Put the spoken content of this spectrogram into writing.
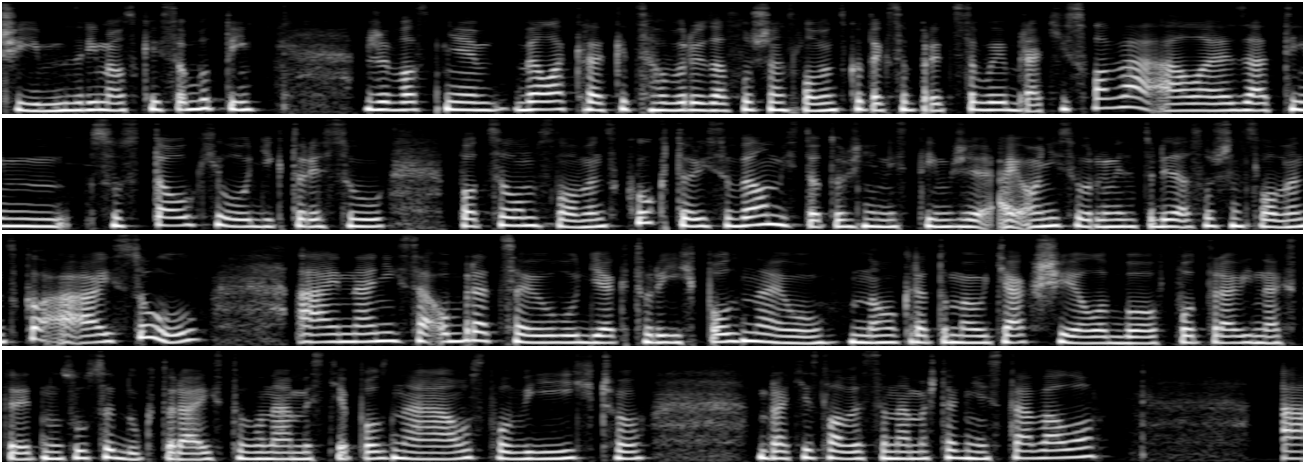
či z Rímavskej soboty, že vlastne veľakrát, keď sa hovorí o zaslušné Slovensko, tak sa predstavuje Bratislava, ale za tým sú stovky ľudí, ktorí sú po celom Slovensku, ktorí sú veľmi stotožnení s tým, že aj oni sú organizátori zaslušné Slovensko a aj sú. A aj na nich sa obracajú ľudia, ktorí ich poznajú. Mnohokrát to majú ťažšie, lebo v potravinách stretnú susedu, ktorá ich z toho námestia pozná a osloví ich, čo v Bratislave sa nám až tak nestávalo. A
